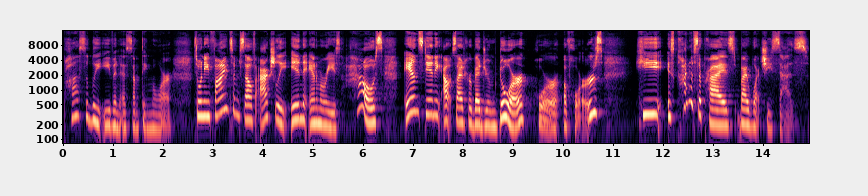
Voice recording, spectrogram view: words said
possibly even as something more. So when he finds himself actually in Anna Marie's house and standing outside her bedroom door, horror of horrors, he is kind of surprised by what she says.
